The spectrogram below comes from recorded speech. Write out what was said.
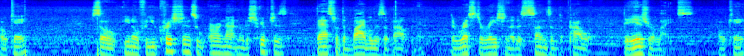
Okay, so, you know, for you Christians who earn not know the scriptures, that's what the Bible is about, man. The restoration of the sons of the power, the Israelites. Okay?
